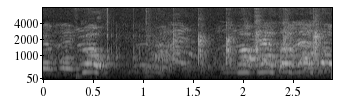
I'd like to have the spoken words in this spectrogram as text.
Go! No, that's all, that's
